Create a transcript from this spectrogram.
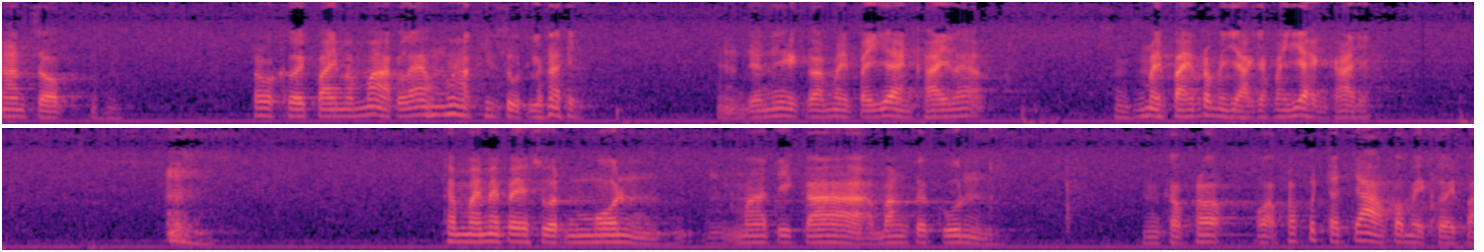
งานศพเพราะว่าเคยไปมามากแล้วมากที่สุดเลย เดี๋ยวนี้ก็ไม่ไปแย่งใครแล้ว ไม่ไปเพราะไม่อยากจะไปแย่งใครทำไมไม่ไปสวดมนต์มาติกาบางสกุลก็เพราะว่าพระพุทธเจ้าก็ไม่เคยไป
